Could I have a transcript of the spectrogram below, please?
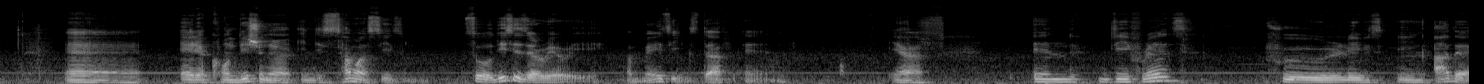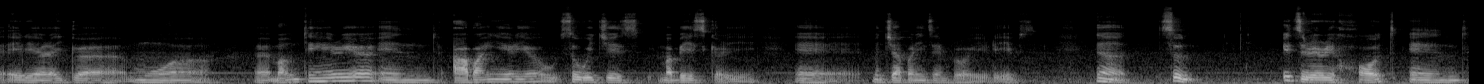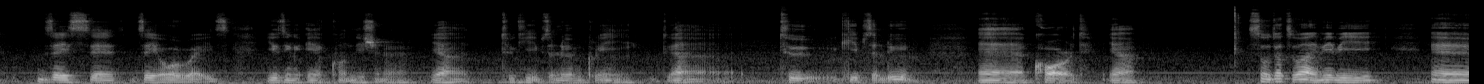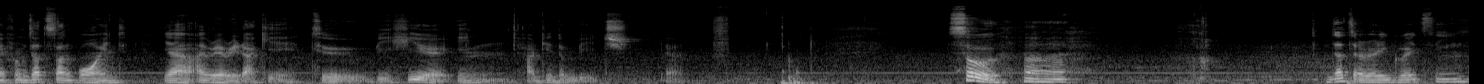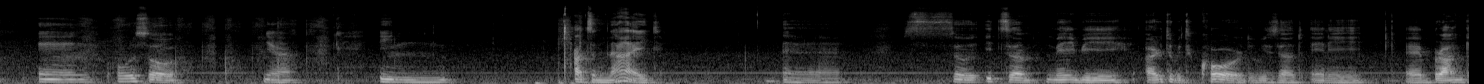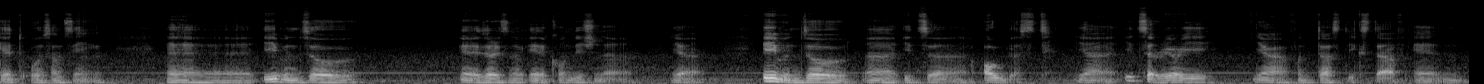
uh, air conditioner in the summer season. So this is a really amazing stuff and yeah. And the friends who lives in other area like uh, more uh, mountain area and urban area so which is basically uh, Japanese employee lives. Yeah so it's really hot and they said they always using air conditioner yeah to keep the room clean uh, to keep the room uh, cold yeah so that's why maybe uh, from that standpoint yeah i'm very lucky to be here in huntington beach yeah. So uh, that's a really great thing. And also yeah in at the night uh, so it's uh, maybe a little bit cold without any uh, blanket or something. Uh, even though uh, there is no air conditioner, yeah. Even though uh, it's uh, August, yeah, it's a really yeah fantastic stuff, and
